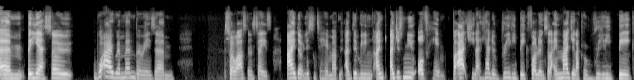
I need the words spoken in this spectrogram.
Um, but yeah. So what I remember is um, so what I was gonna say is I don't listen to him. I've, I didn't really. I I just knew of him, but actually, like he had a really big following. So like, imagine like a really big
